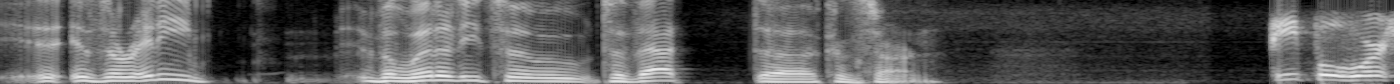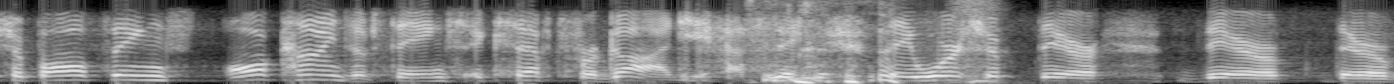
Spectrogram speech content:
is there any validity to to that uh, concern? people worship all things, all kinds of things, except for God. Yes, they they worship their their their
